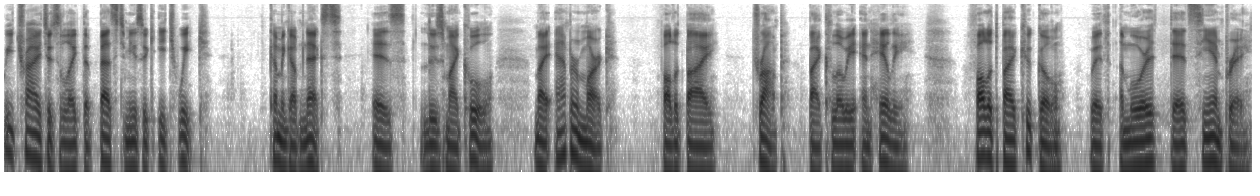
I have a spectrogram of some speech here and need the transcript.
We try to select the best music each week. Coming up next is Lose My Cool by Amber Mark, followed by Drop by Chloe and Halle, followed by Cuco with Amor de Siempre.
